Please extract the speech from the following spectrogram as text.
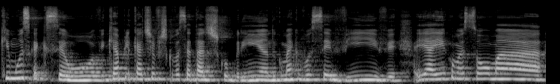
que música que você ouve, que aplicativos que você está descobrindo, como é que você vive. E aí começou uma,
